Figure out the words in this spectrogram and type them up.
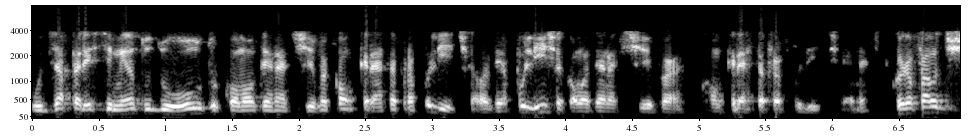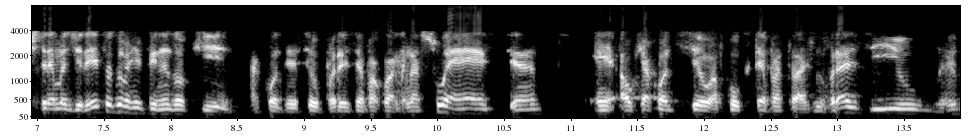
o desaparecimento do outro como alternativa concreta para a política. Ela vê a política como alternativa concreta para a política. Né? Quando eu falo de extrema direita, eu estou me referindo ao que aconteceu, por exemplo, agora na Suécia, é, ao que aconteceu há pouco tempo atrás no Brasil. Né?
